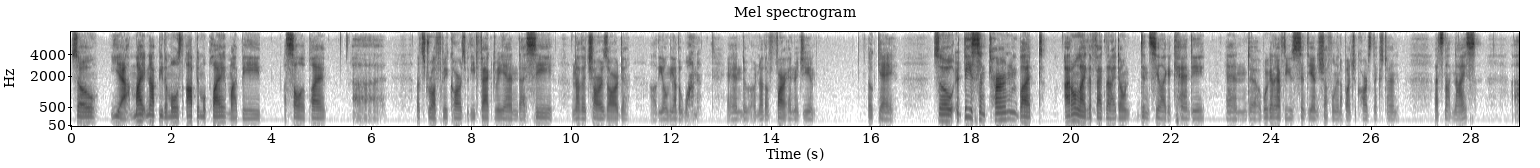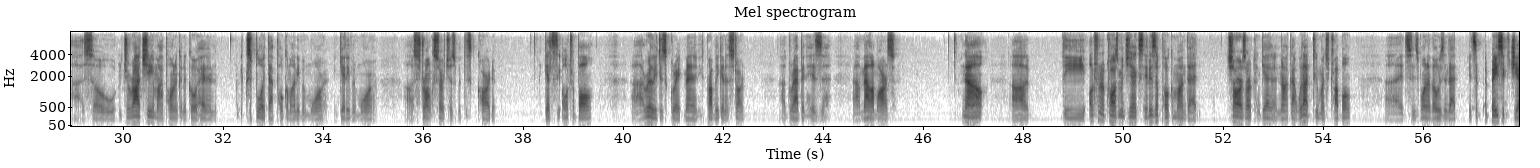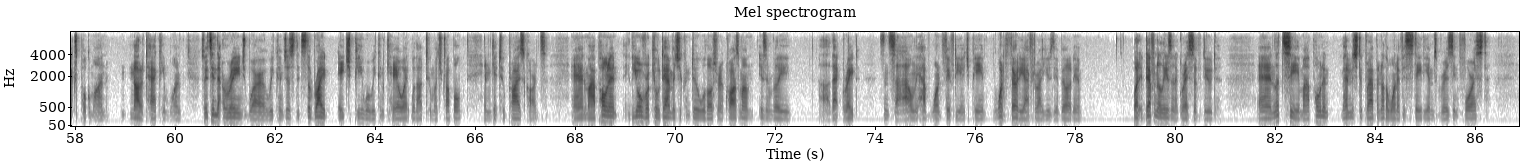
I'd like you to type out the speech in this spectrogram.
So yeah might not be the most optimal play might be a solid play. Uh, let's draw three cards with Heat Factory and I see another Charizard, uh, the only other one, and another Fire Energy. Okay, so a decent turn, but I don't like the fact that I don't didn't see like a candy, and uh, we're gonna have to use Cynthia and shuffle in a bunch of cards next turn. That's not nice. Uh, so Jirachi, my opponent, gonna go ahead and exploit that Pokemon even more, get even more uh, strong searches with this card. Gets the Ultra Ball. Uh, really just great man. He's probably going to start uh, grabbing his uh, Malamars. Now, uh, the Ultra Necrozma GX, it is a Pokemon that Charizard can get a knockout without too much trouble. Uh, it's, it's one of those in that it's a, a, basic GX Pokemon, not a tag team one. So it's in that range where we can just, it's the right HP where we can KO it without too much trouble and get two prize cards. And my opponent, the overkill damage you can do with Ultra Necrozma isn't really uh, that great. since I only have 150 HP, 130 after I use the ability. But it definitely is an aggressive dude. And let's see, my opponent managed to grab another one of his stadiums, Viridian Forest.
